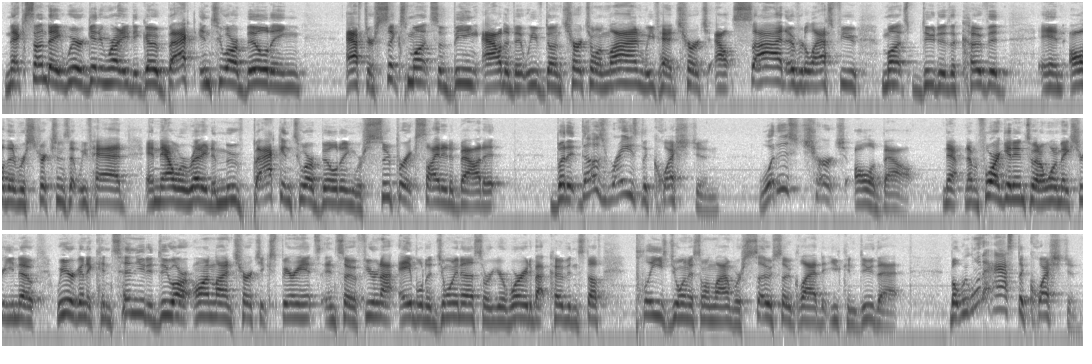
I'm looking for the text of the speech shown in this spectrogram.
Next Sunday, we're getting ready to go back into our building after six months of being out of it. We've done church online, we've had church outside over the last few months due to the COVID and all the restrictions that we've had. And now we're ready to move back into our building. We're super excited about it. But it does raise the question what is church all about? Now, now, before I get into it, I want to make sure you know we are going to continue to do our online church experience. And so, if you're not able to join us or you're worried about COVID and stuff, please join us online. We're so, so glad that you can do that. But we want to ask the question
